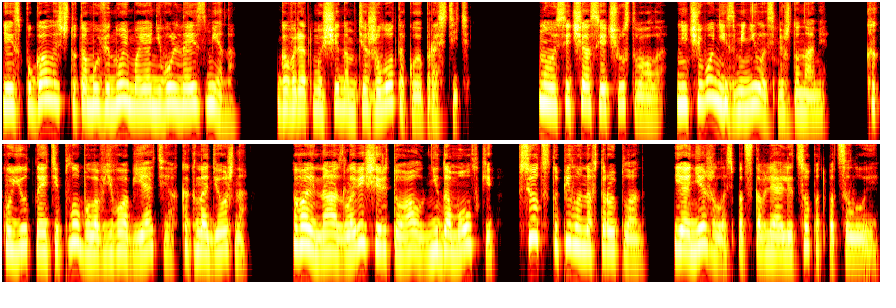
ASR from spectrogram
я испугалась, что тому виной моя невольная измена. Говорят, мужчинам тяжело такое простить. Но сейчас я чувствовала, ничего не изменилось между нами. Как уютное тепло было в его объятиях, как надежно. Война, зловещий ритуал, недомолвки – все отступило на второй план. Я нежилась, подставляя лицо под поцелуи.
